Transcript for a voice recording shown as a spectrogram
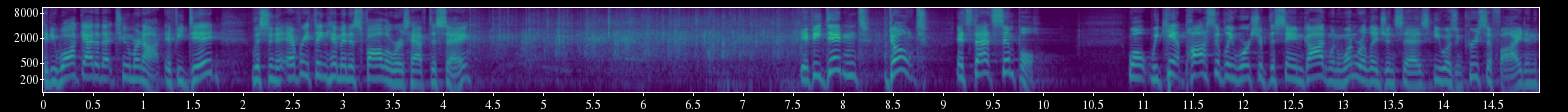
Did he walk out of that tomb or not? If he did, listen to everything him and his followers have to say. If he didn't, don't. It's that simple. Well, we can't possibly worship the same God when one religion says he wasn't crucified and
